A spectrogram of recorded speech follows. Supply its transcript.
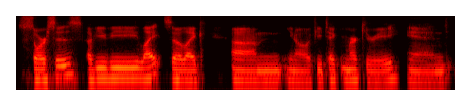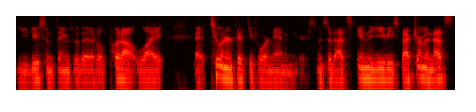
sources of UV light. So like, um, you know, if you take mercury and you do some things with it, it'll put out light at 254 nanometers. And so that's in the UV spectrum. And that's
